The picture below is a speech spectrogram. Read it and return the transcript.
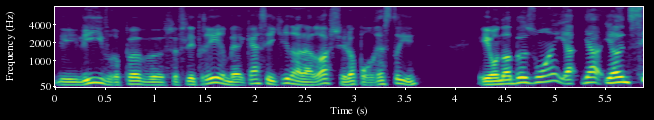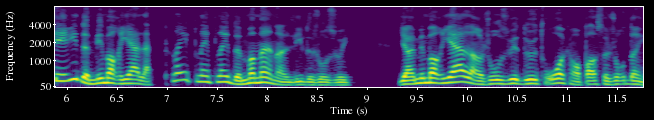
les livres peuvent se flétrir, mais quand c'est écrit dans la roche, c'est là pour rester. Hein. Et on a besoin, il y a, une série de mémorials à plein, plein, plein de moments dans le livre de Josué. Il y a un mémorial en Josué 2-3 quand on passe au Jourdain.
